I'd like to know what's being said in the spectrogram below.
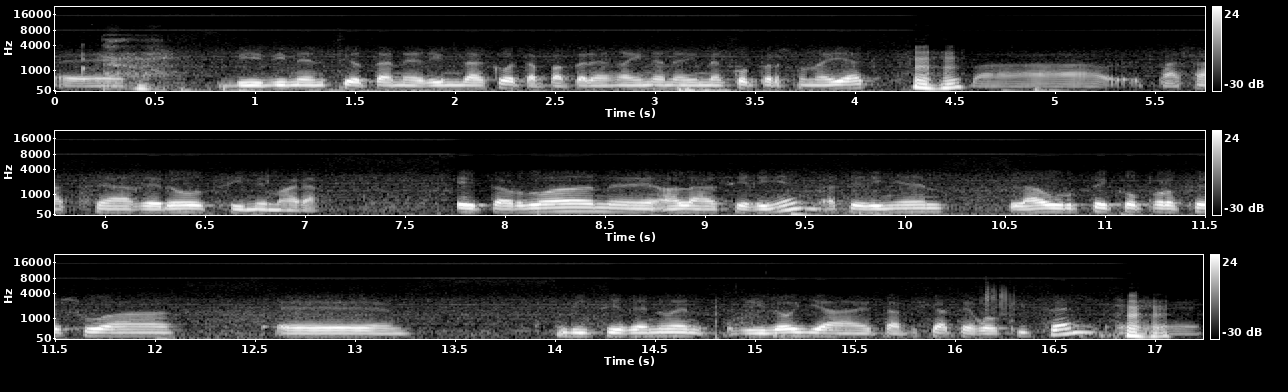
e, bi dimensiotan egindako eta paperen gainan egindako personaiak Mhm. ba, pasatzea gero zinemara. Eta orduan, e, ala hasi ginen, hasi ginen lau urteko prozesua e, bizi genuen gidoia eta pixkat egokitzen, e, e,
